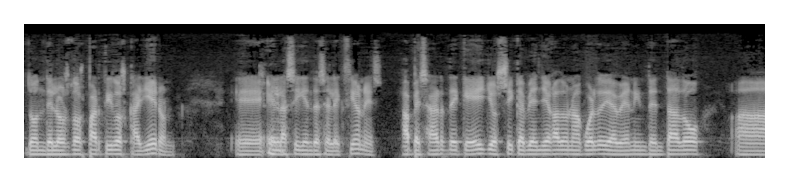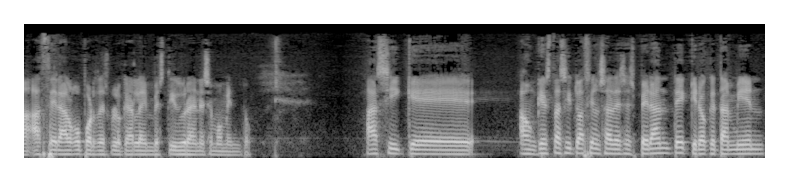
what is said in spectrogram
donde los dos partidos cayeron eh, Sí. en las siguientes elecciones, a pesar de que ellos sí que habían llegado a un acuerdo y habían intentado ah, hacer algo por desbloquear la investidura en ese momento. Así que, aunque esta situación sea desesperante, creo que también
